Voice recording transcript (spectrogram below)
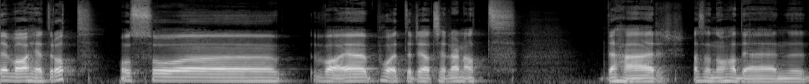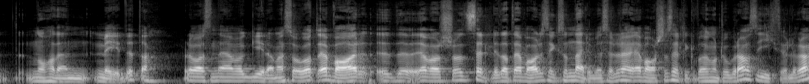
Det var helt rått. Og så eh, var jeg på etter Teaterkjelleren at det her Altså, nå hadde jeg en, Nå hadde jeg en made it, da. For det var sånn, Jeg var gira meg så godt. Jeg var, jeg var så selvtillit at jeg var liksom ikke så nervøs heller. Jeg var så selvsikker på at det kom til å gå bra, og så gikk det veldig bra.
